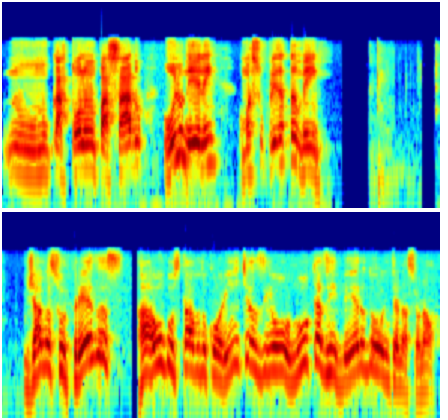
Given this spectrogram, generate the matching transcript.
no, no Cartola ano passado. Olho nele, hein? Uma surpresa também. Já nas surpresas, Raul Gustavo do Corinthians e o Lucas Ribeiro do Internacional.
